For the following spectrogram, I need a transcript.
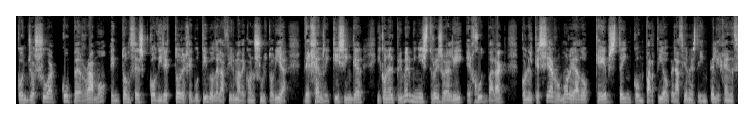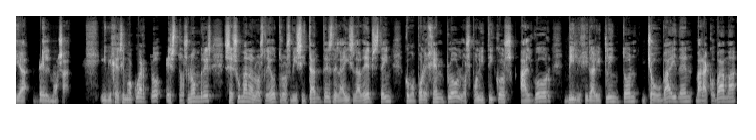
con Joshua Cooper Ramo, entonces codirector ejecutivo de la firma de consultoría de Henry Kissinger, y con el primer ministro israelí Ehud Barak, con el que se ha rumoreado que Epstein compartía operaciones de inteligencia del Mossad. Y vigésimo cuarto, estos nombres se suman a los de otros visitantes de la isla de Epstein, como por ejemplo los políticos Al Gore, Bill y Hillary Clinton, Joe Biden, Barack Obama,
